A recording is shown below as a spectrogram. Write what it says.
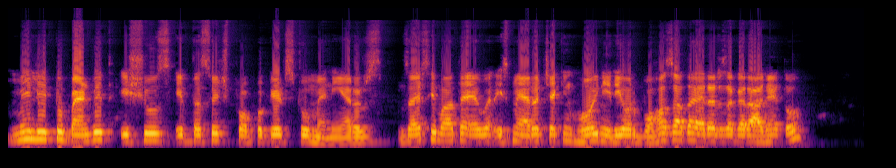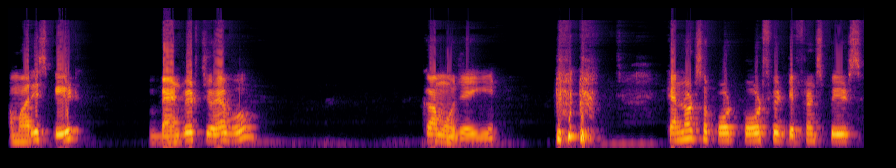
May lead to bandwidth issues if the switch propagates too many errors. ज़ाहिर सी बात है, अगर इसमें एरर चेकिंग हो ही नहीं रही, और बहुत ज़्यादा एरर्स अगर आ जाए तो हमारी स्पीड बैंडविथ जो है वो कम हो जाएगी। Can not support ports with different speeds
